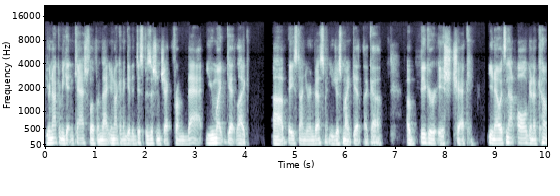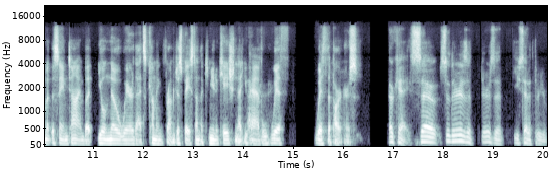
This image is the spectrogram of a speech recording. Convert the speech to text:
you're not going to be getting cash flow from that. You're not going to get a disposition check from that. You might get like uh, based on your investment. You just might get like a a bigger ish check. You know, it's not all going to come at the same time, but you'll know where that's coming from just based on the communication that you have with with the partners. Okay, so so there is a there is a you said a three to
